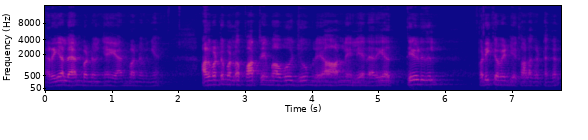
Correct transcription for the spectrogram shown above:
நிறையா லேர்ன் பண்ணுவீங்க ஏர்ன் பண்ணுவீங்க. அது மட்டும் இல்லை பார்ட் டைமாகவோ ஜூம்லேயோ ஆன்லைன்லேயோ நிறைய தேடுதல் படிக்க வேண்டிய காலகட்டங்கள்.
